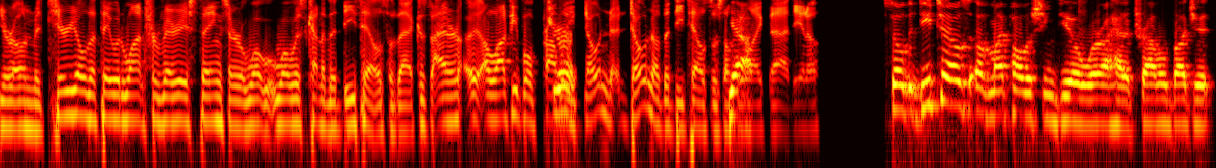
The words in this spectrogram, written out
your own material that they would want for various things or what what was kind of the details of that because i don't a lot of people probably sure. don't don't know the details of something yeah. like that you know so the details of my publishing deal where I had a travel budget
